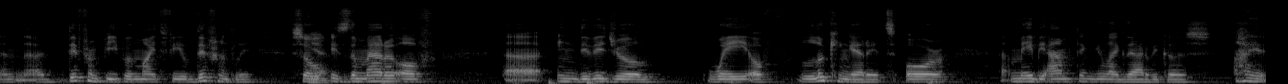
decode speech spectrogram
and, uh, different people might feel differently so Yeah. it's the matter of uh, individual way of looking at it or uh, maybe i'm thinking like that because i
